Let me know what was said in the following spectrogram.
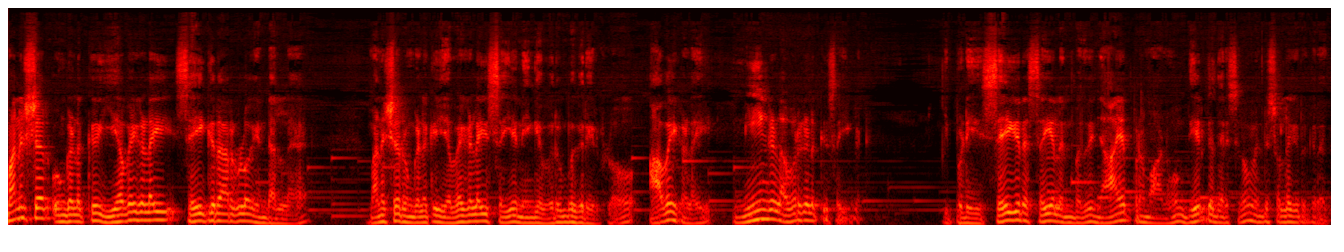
மனுஷர் உங்களுக்கு எவைகளை செய்கிறார்களோ என்றல்ல மனுஷர் உங்களுக்கு எவைகளை செய்ய நீங்கள் விரும்புகிறீர்களோ அவைகளை நீங்கள் அவர்களுக்கு செய்யுங்கள். இப்படி செய்கிற செயல் என்பது நியாயப்பிரமாணமும் தீர்க்க தரிசனமும் என்று சொல்ல இருக்கிறது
